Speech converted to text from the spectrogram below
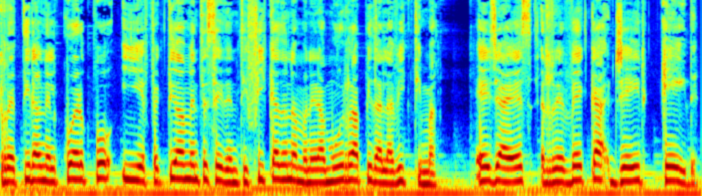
retiran el cuerpo y efectivamente se identifica de una manera muy rápida a la víctima. Ella es Rebecca Jade Cade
